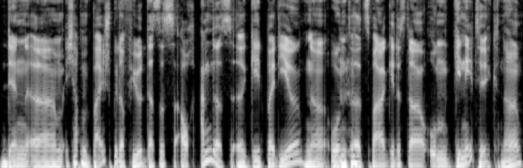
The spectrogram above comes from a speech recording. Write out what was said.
Denn ähm, ich habe ein Beispiel dafür, dass es auch anders äh, geht bei dir, ne? Und mhm. äh, zwar geht es da um Genetik, ne?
